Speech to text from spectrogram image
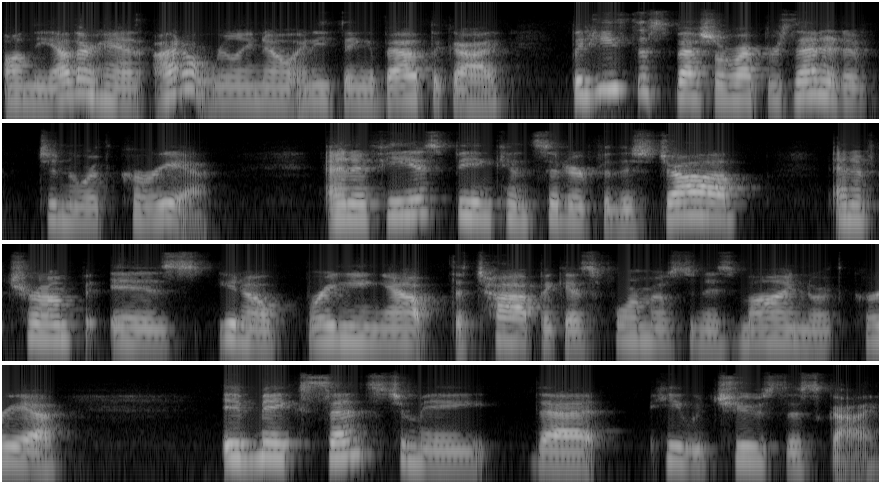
on the other hand, I don't really know anything about the guy, but he's the special representative to North Korea. And if he is being considered for this job, and if Trump is, you know, bringing out the topic as foremost in his mind, North Korea, it makes sense to me that he would choose this guy.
